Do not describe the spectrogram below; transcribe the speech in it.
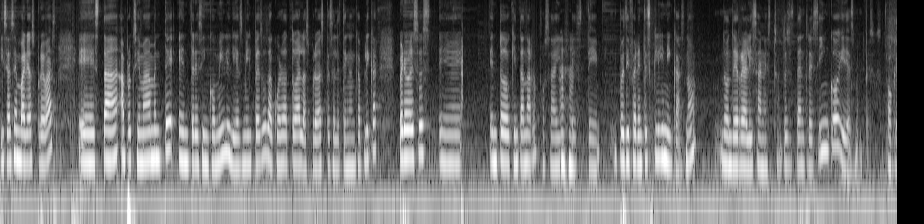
y se hacen varias pruebas, eh, está aproximadamente entre 5 mil y 10 mil pesos, de acuerdo a todas las pruebas que se les tengan que aplicar. Pero eso es eh, en todo Quintana Roo, sea, hay este, pues diferentes clínicas, ¿no? Donde realizan esto. Entonces está entre 5 y 10 mil pesos. Ok.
